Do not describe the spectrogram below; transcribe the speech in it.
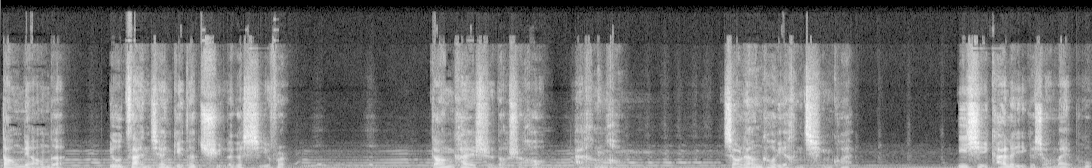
当娘的又攒钱给他娶了个媳妇儿。刚开始的时候还很好，小两口也很勤快，一起开了一个小卖铺。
